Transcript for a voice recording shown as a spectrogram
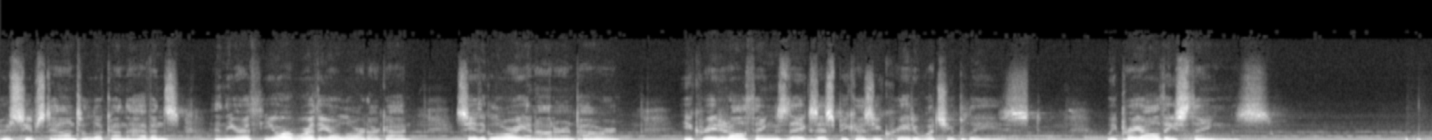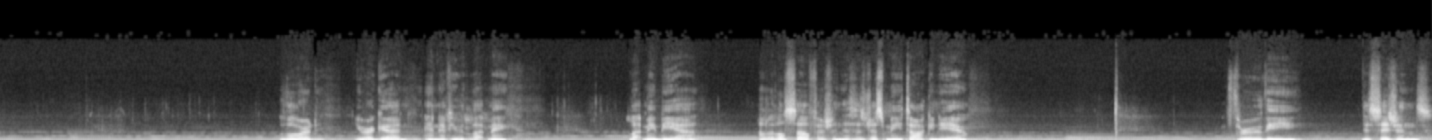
who stoops down to look on the heavens and the earth. You are worthy, O Lord our God. See the glory and honor and power. You created all things, they exist because you created what you pleased. We pray all these things. Lord, you are good, and if you would let me, let me be a, a little selfish, and this is just me talking to you. Through the decisions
